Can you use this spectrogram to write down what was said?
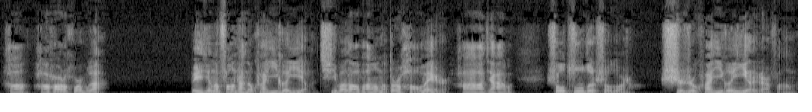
好好好的活不干。北京的房产都快一个亿了，七八套房子都是好位置。好家伙，收租子收多少？市值快一个亿了，这房子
